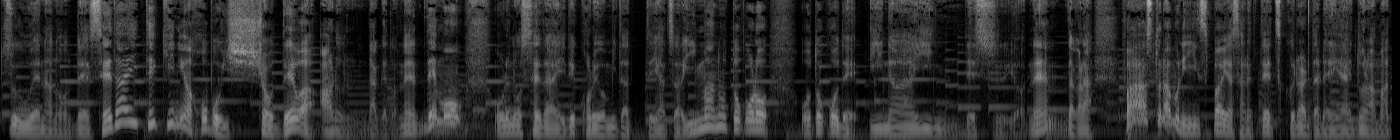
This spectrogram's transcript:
つ上なので、世代的にはほぼ一緒ではあるんだけどね。でも、俺の世代でこれを見たってやつは今のところ男でいないんですよね。だから、ファーストラブにインスパイアされて作られた恋愛ドラマっ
